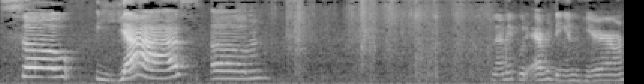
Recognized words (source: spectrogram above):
so yes, um, let me put everything in here.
